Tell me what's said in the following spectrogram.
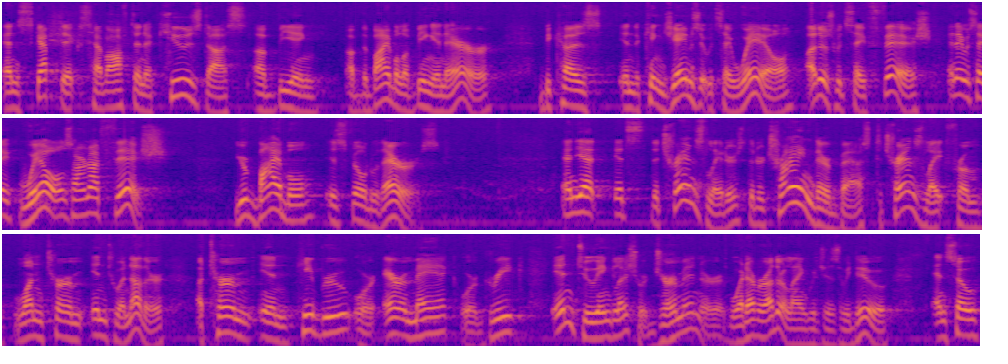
And skeptics have often accused us of being, of the Bible, of being in error because in the King James it would say whale, others would say fish, and they would say whales are not fish. Your Bible is filled with errors. And yet, it's the translators that are trying their best to translate from one term into another, a term in Hebrew or Aramaic or Greek, into English or German or whatever other languages we do. And so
